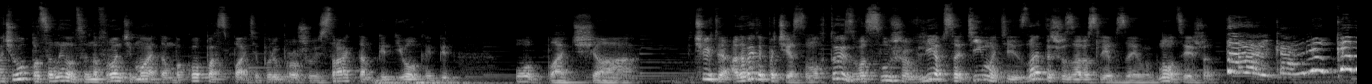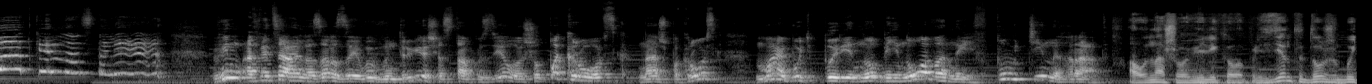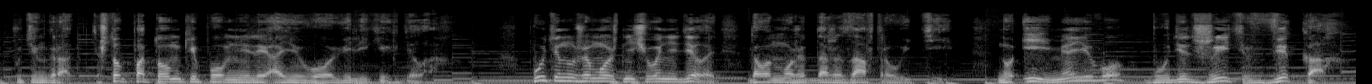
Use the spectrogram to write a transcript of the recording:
А чого пацани оце на фронті мають там в окопах спати, я перепрошую, срать там під йолкою, під опача. Чуєте, а давайте по-чесному, хто із вас слушав Лепса, Тімоті? Знаєте, що зараз Лепс заявив? Ну, цей що Талька, рюмка водки на столі. Він офіційно зараз заявив в інтерв'ю, я зараз ставку зробив, що Покровськ, наш Покровськ, має бути переномінований в Путінград. А у нашего великого президента должен быть Путинград, чтобы потомки помнили о его великих делах. Путин уже может ничего не делать, да он может даже завтра уйти. Но имя его будет жить в веках.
